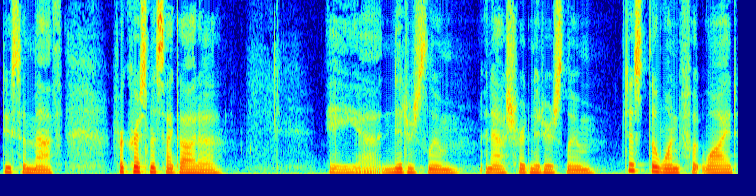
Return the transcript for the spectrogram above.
do some math. For Christmas, I got a a uh, knitter's loom, an Ashford knitter's loom, just the one foot wide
